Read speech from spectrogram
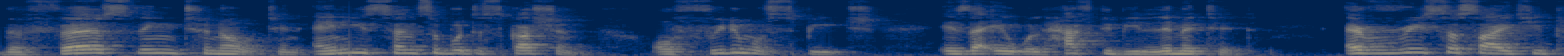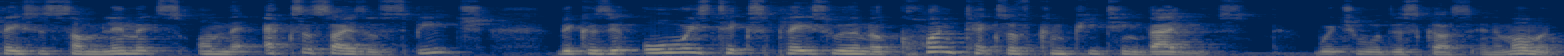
the first thing to note in any sensible discussion of freedom of speech is that it will have to be limited. Every society places some limits on the exercise of speech because it always takes place within a context of competing values, which we'll discuss in a moment.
